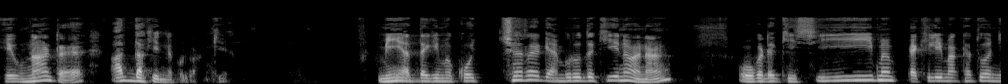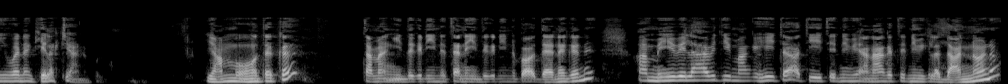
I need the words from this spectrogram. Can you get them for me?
ඒ වුණාට අත් දකින්න පුළුවන් කියලා. මේ අත්දැකීම කොච්චර ගැඹුරුද කියනවනම් ඕකට කිසිම පැකිලීමක් නැතුව නිවන කියලා කියන්න පුළුවන්. යම් මොහතක Taman ඉඳගෙන ඉන්න තැන ඉඳගෙන ඉන්න බව දැනගෙන ආ මේ වෙලාවේදී මගේ හිත අතීතේ නෙවෙයි අනාගතේ නෙවෙයි කියලා දන්නවනම්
